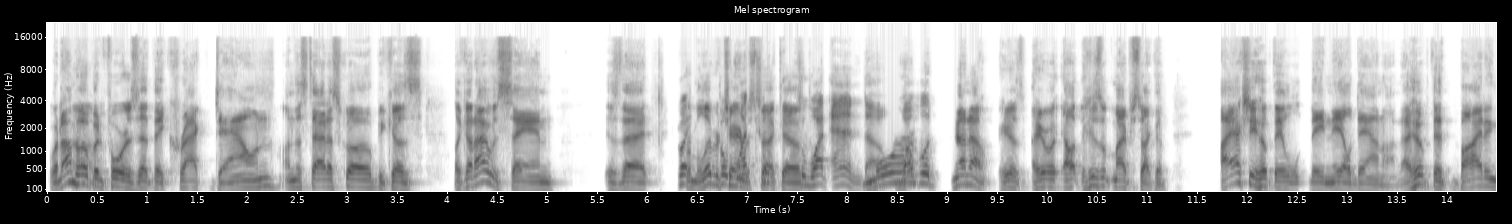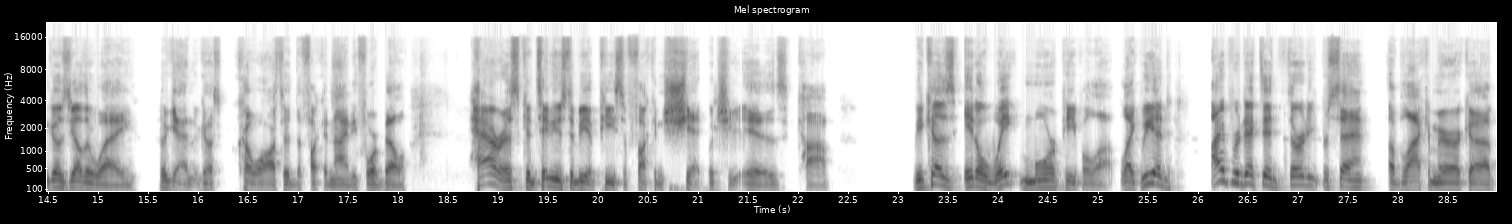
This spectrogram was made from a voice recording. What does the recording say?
What I'm um, hoping for is that they crack down on the status quo because, like what I was saying, is that but, from a libertarian perspective, to, to, what end? Though? More, what would no no here's here, here's my perspective. I actually hope they they nail down on. It. I hope that Biden goes the other way. Again, goes co-authored the fucking 94 bill. Harris continues to be a piece of fucking shit, which she is, cop, because it'll wake more people up. Like we had, I predicted 30% of Black America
